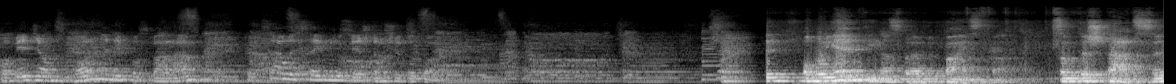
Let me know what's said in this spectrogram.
powiedział wolno nie pozwalam, to cały Sejm rozjeżdżał się do domu. obojętni na sprawy państwa. Są też tacy,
